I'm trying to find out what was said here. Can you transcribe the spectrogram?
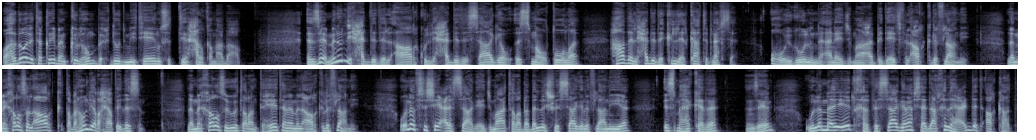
وهذول تقريبا كلهم بحدود 260 حلقة مع بعض زين منو اللي يحدد ال arc واللي يحدد ال saga واسمه وطوله؟ هذا اللي حدده كله الكاتب نفسه. وهو يقول إن أنا يا جماعة بديت في ال arc الفلاني. لما يخلص ال arc طبعا هو اللي راح يعطيه الاسم. لما يخلص يقول ترى انتهيت أنا من الآرك الفلاني. ونفس الشيء على الساقة يا جماعة ترى ببلش في الساقة الفلانية اسمها كذا. زين ولما يدخل في الساقة نفسها داخلها عدة أركات.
